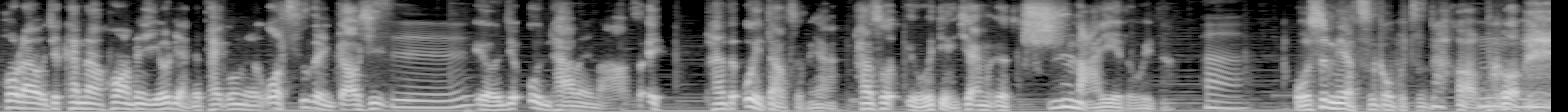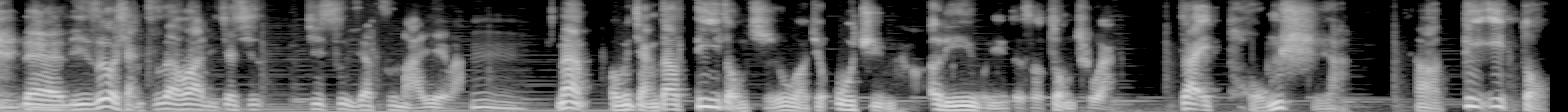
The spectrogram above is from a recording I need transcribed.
后来我就看到画面有两个太空人，哇，吃的很高兴。是，有人就问他们嘛，说，哎、欸，它的味道怎么样？他说有一点像那个芝麻叶的味道。啊，我是没有吃过，不知道。不过，那、嗯，你如果想知道的话，你就去去试一下芝麻叶吧。嗯。那我们讲到第一种植物啊，就莴苣嘛，二零一五年的时候种出来，在同时啊，啊，第一朵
